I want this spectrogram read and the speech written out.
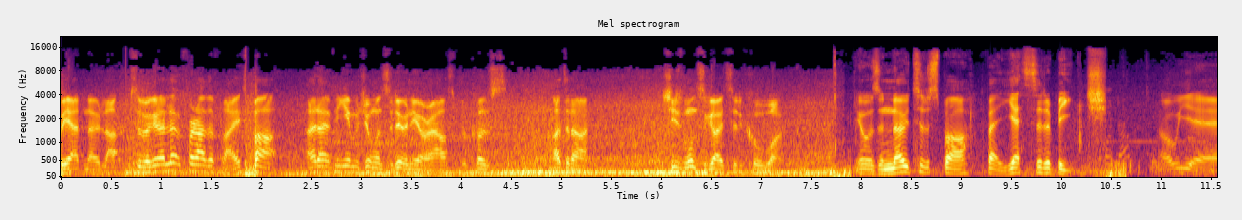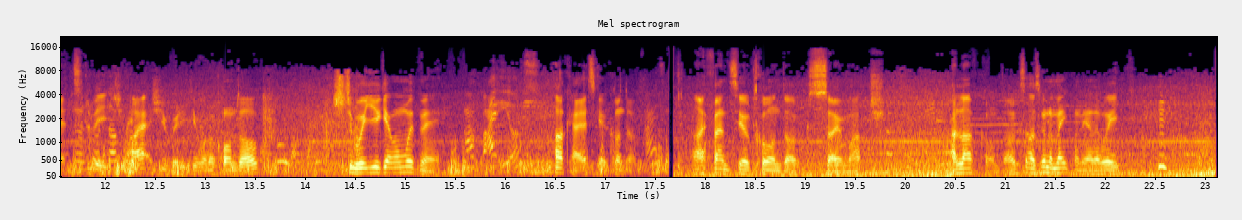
we had no luck. So we're gonna look for another place, but I don't think Imogen wants to do anywhere else because I don't know. She wants to go to the cool one. It was a no to the spa, but yes to the beach. Oh yeah, to the beach. I actually really do want a corn dog. Will you get one with me? I'll bite yours. Okay, let's get a corn dog. I fancy a corn dog so much. I love corn dogs. I was gonna make one the other week.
